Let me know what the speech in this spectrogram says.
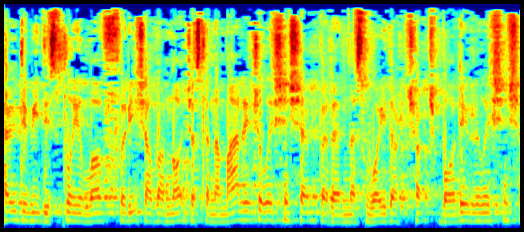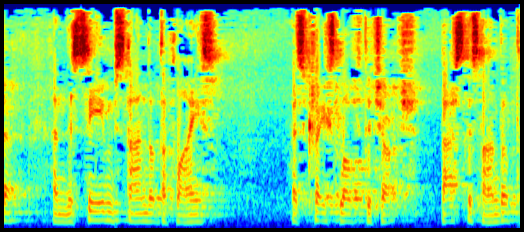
How do we display love for each other, not just in a marriage relationship, but in this wider church body relationship? And the same standard applies. As Christ loved the church, that's the standard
